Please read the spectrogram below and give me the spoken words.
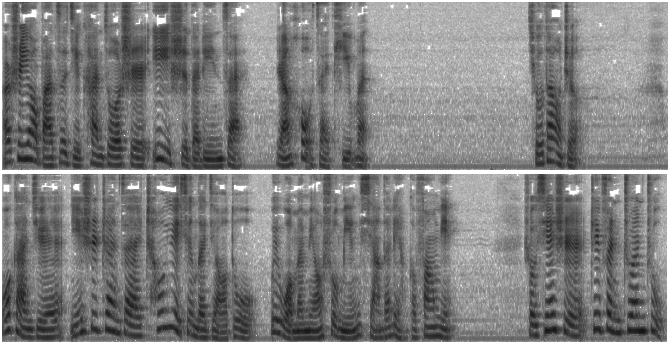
而是要把自己看作是意识的临在，然后再提问。求道者，我感觉您是站在超越性的角度为我们描述冥想的两个方面。首先是这份专注，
